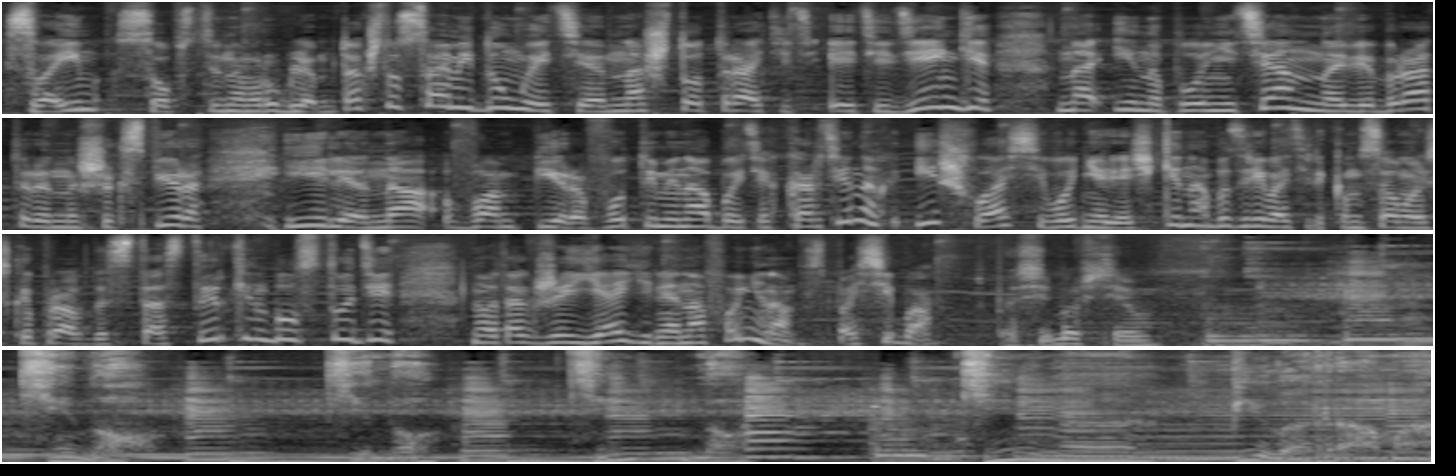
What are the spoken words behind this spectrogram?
своим собственным рублем. Так что сами думайте, на что тратить эти деньги, на инопланетян, на вибраторы, на Шекспира или на вампиров. Вот именно об этих картинах и шла сегодня речь. Кинообозреватель «Комсомольской правды» Стас Тыркин был в студии, ну а также я, Елена Фонина. Спасибо. Спасибо всем. Кино. Кино. Кино. Кинопилорама.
